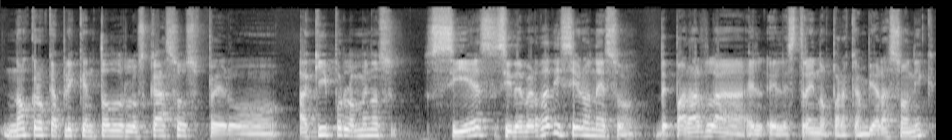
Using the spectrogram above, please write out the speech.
No creo que aplique en todos los casos, pero aquí por lo menos si es, si de verdad hicieron eso, de parar la, el, estreno para cambiar a Sonic,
